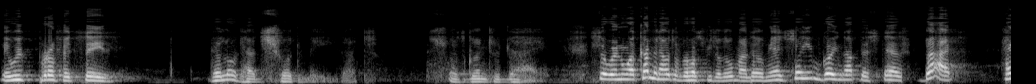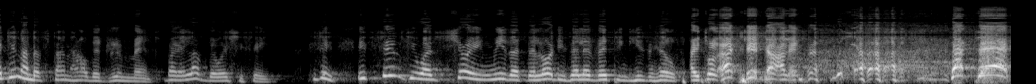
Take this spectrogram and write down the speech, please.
the weak prophet says, the Lord had showed me that she was going to die. So when we were coming out of the hospital, the woman told me, I saw him going up the stairs. But I didn't understand how the dream meant. But I love the way she said. She said, it seems he was showing me that the Lord is elevating his health. I told her, that's it, darling. that's it.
